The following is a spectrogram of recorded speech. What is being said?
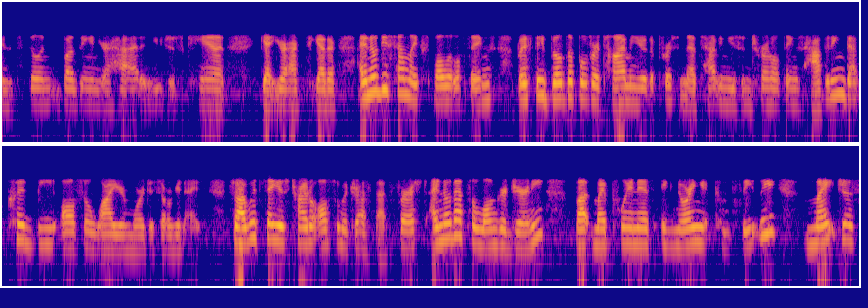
and it's still in, buzzing in your head and you just can't get your act together. I know these sound like small little things, but if they build up over time and you're the person that's having these internal things happening, that could be also why you're more disorganized. So I would say is try to also address that first. I know that's a longer journey, but my point is ignoring it completely might just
